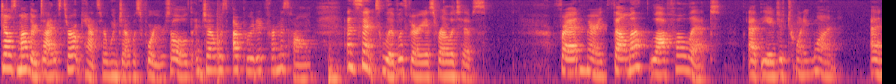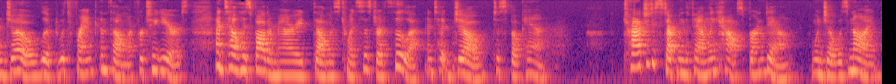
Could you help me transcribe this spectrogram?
Joe's mother died of throat cancer when Joe was four years old, and Joe was uprooted from his home and sent to live with various relatives. Fred married Thelma LaFollette at the age of 21, and Joe lived with Frank and Thelma for two years until his father married Thelma's twin sister, Thula, and took Joe to Spokane. Tragedy struck when the family house burned down when Joe was nine,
